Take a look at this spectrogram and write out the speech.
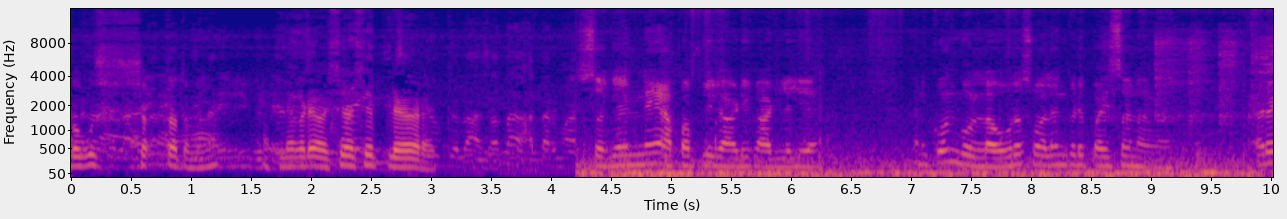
बघू शकता तुम्ही. आपल्याकडे असे असे प्लेयर आहेत. सगळ्यांनी आपापली गाडी काढलेली आहे. आणि कोण बोलला? ओरसवाल्यांकडे पैसा नाही अरे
